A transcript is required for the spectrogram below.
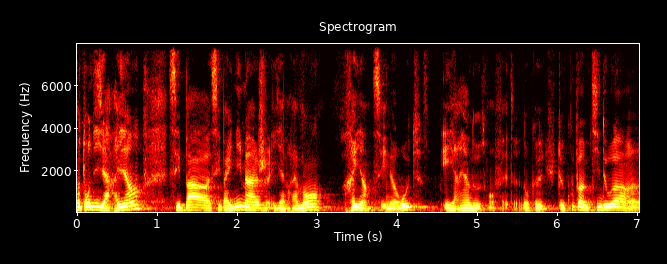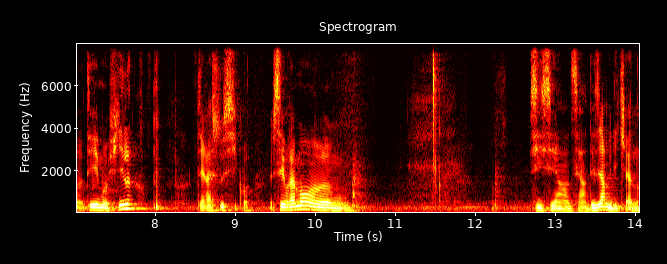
Quand on dit il n'y a rien, c'est pas, pas une image, il y a vraiment rien. C'est une route et il n'y a rien d'autre en fait. Donc euh, tu te coupes un petit doigt, euh, t'es hémophile, t'es restes aussi quoi. C'est vraiment. Euh, si, c'est un, un désert médical,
